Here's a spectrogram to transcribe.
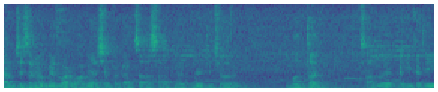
ते आमचे सर्व उमेदवार व्हावे अशा प्रकारचा सारा प्रयत्न आहे. त्याच्यावर मंथन चालू आहे. कधी कधी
